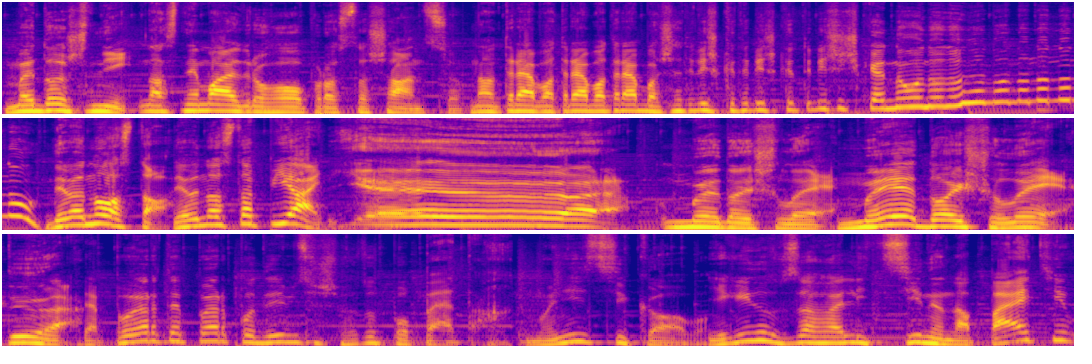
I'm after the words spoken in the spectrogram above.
Ми должні. У нас немає другого просто шансу. Нам треба, треба, треба ще трішки, трішки, трішечки. Ну, ну, ну, ну, ну, ну, ну, ну. 90, 95. Є! Ми дійшли. Ми дійшли. Так. Тепер, тепер подивимося, що тут по петах. Мені цікаво. Які тут взагалі ціни на петів?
